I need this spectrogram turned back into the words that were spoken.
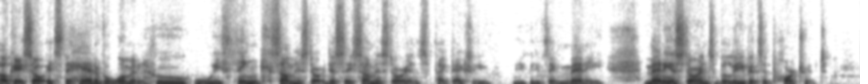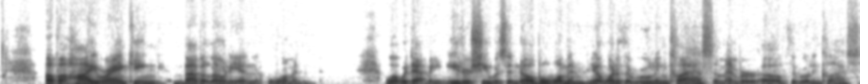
Okay, so it's the head of a woman who we think some historians, just say some historians, in fact, actually you could even say many, many historians believe it's a portrait of a high ranking Babylonian woman. What would that mean? Either she was a noble woman, you know, one of the ruling class, a member of the ruling class,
